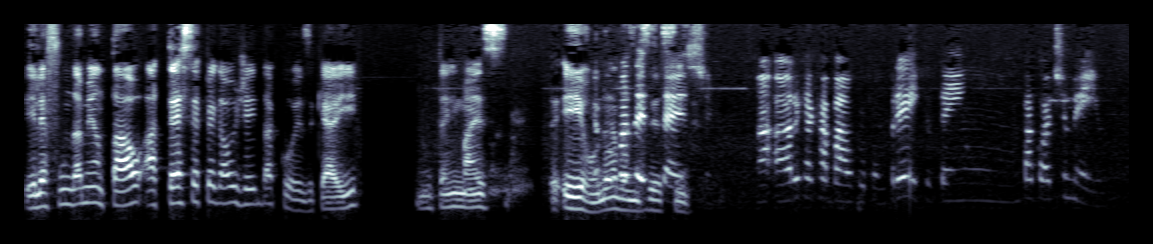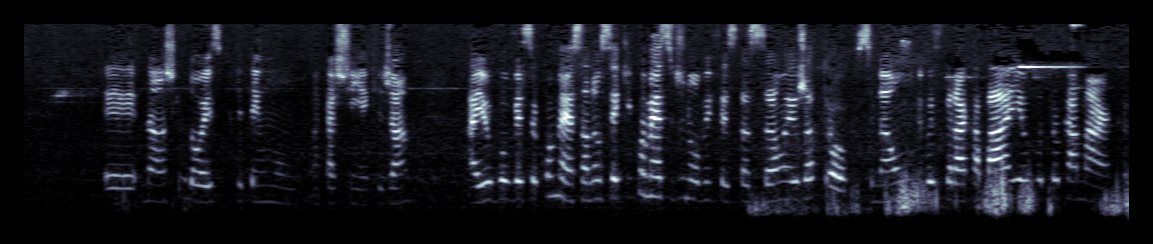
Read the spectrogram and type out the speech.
ele é fundamental até você pegar o jeito da coisa, que aí não tem mais erro, né? Vamos dizer assim. Teste. A, a, hora que acabar o que eu comprei, que tem um pacote e meio. É, não, acho que dois, porque tem um na caixinha aqui já. Aí eu vou ver se eu começo. A não ser que comece de novo a infestação, aí eu já troco. Senão, eu vou esperar acabar e eu vou trocar a marca.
